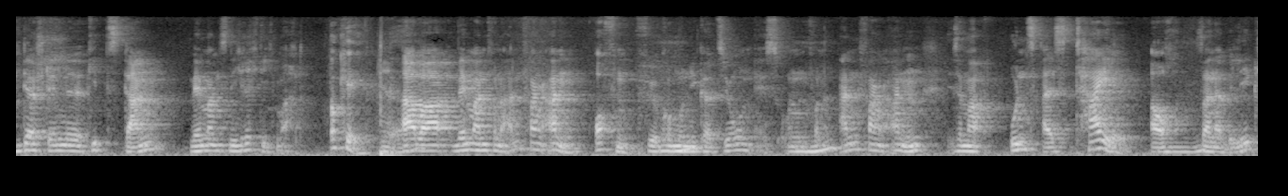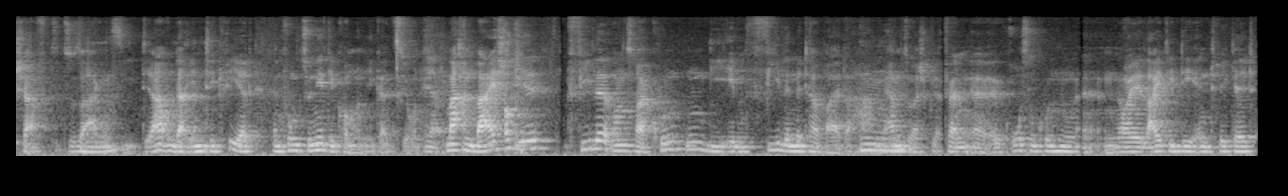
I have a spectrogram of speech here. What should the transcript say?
Widerstände gibt es dann, wenn man es nicht richtig macht. Okay. Ja. Aber wenn man von Anfang an offen für mhm. Kommunikation ist und mhm. von Anfang an, ich sag mal, uns als Teil auch mhm. seiner Belegschaft sozusagen mhm. sieht ja, und da integriert, dann funktioniert die Kommunikation. Ja. Ich mache ein Beispiel. Okay. Viele unserer Kunden, die eben viele Mitarbeiter haben. Mhm. Wir haben zum Beispiel für einen äh, großen Kunden eine neue Leitidee entwickelt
